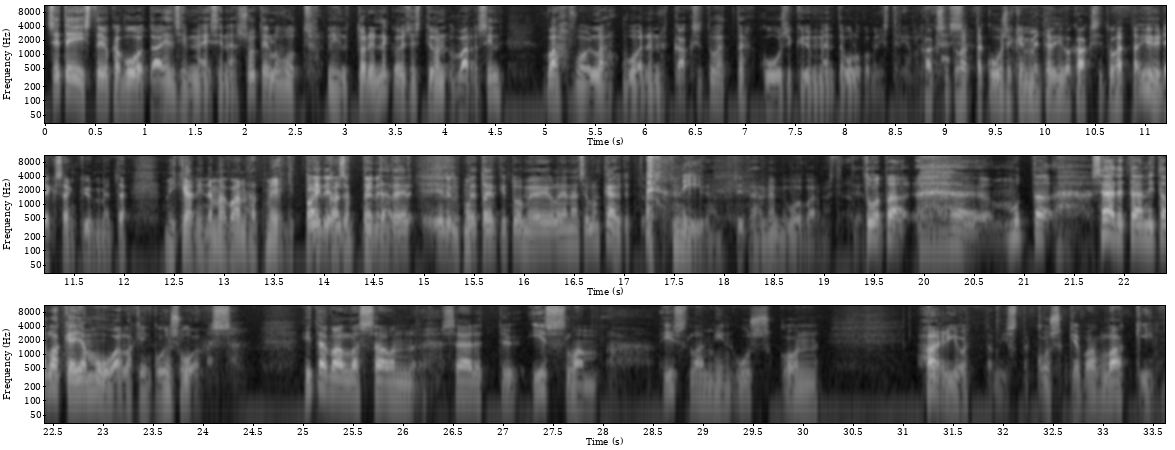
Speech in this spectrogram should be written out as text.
Se teistä, joka vuotaa ensimmäisenä soteluvut, niin todennäköisesti on varsin vahvoilla vuoden 2060 ulkoministeriöllä. 2060-2090, mikäli nämä vanhat merkit paikkansa pitävät. Että edellyttää, Mutta, että tuomio ei ole enää silloin käytettävissä. niin. Sitähän me emme voi varmasti tietää. Tuota, mutta säädetään niitä lakeja muuallakin kuin Suomessa. Itävallassa on säädetty islam, islamin uskon harjoittamista koskeva laki –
